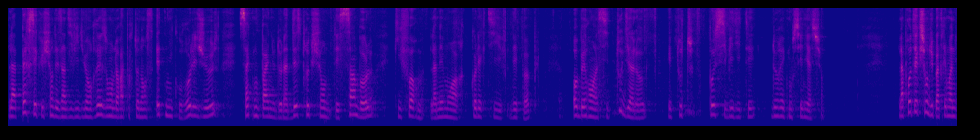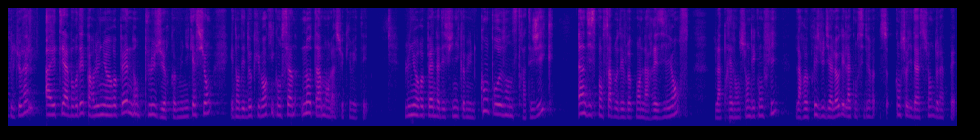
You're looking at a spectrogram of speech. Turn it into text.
la persécution des individus en raison de leur appartenance ethnique ou religieuse s'accompagne de la destruction des symboles qui forment la mémoire collective des peuples, obérant ainsi tout dialogue et toute possibilité de réconciliation. La protection du patrimoine culturel a été abordée par l'Union européenne dans plusieurs communications et dans des documents qui concernent notamment la sécurité. L'Union européenne l'a définie comme une composante stratégique indispensable au développement de la résilience, de la prévention des conflits, la reprise du dialogue et de la consolidation de la paix.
